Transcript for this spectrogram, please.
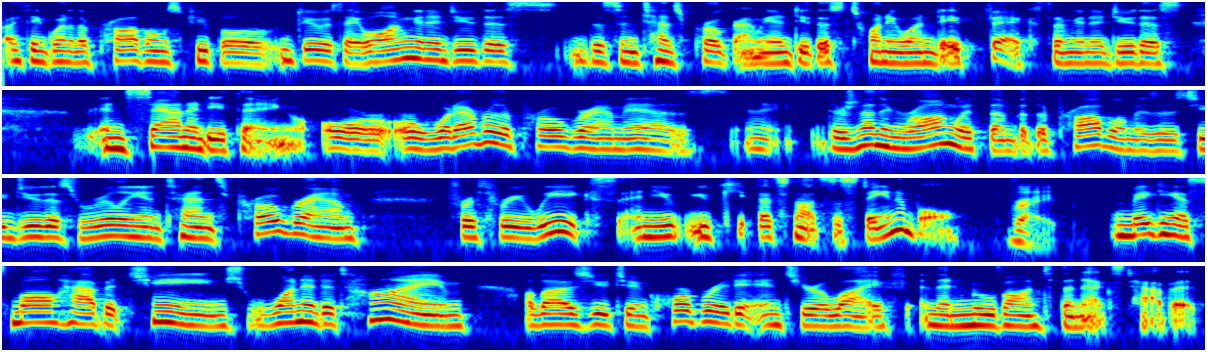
I think one of the problems people do is say, "Well, I'm going to do this this intense program. I'm going to do this 21 day fix. I'm going to do this insanity thing or or whatever the program is and there's nothing wrong with them but the problem is is you do this really intense program for 3 weeks and you you keep, that's not sustainable. Right. Making a small habit change one at a time allows you to incorporate it into your life and then move on to the next habit.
